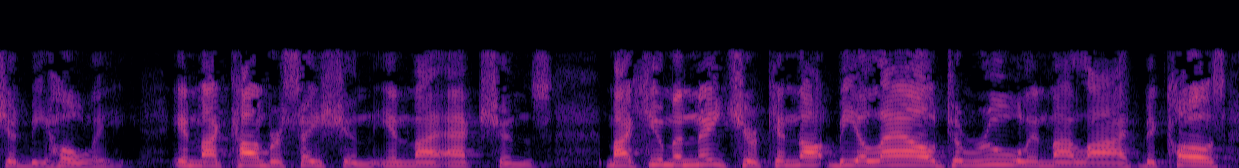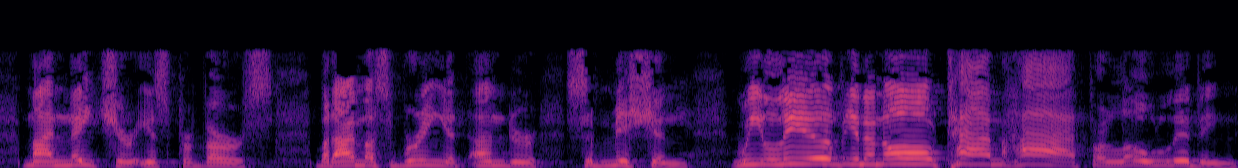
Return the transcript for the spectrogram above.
should be holy in my conversation, in my actions. My human nature cannot be allowed to rule in my life because my nature is perverse, but I must bring it under submission. We live in an all time high for low living,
